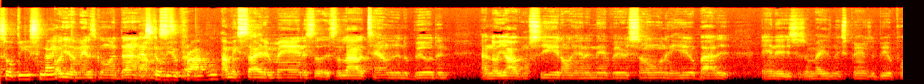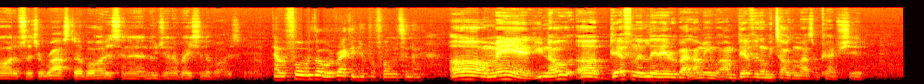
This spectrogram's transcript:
SOBs tonight? Oh yeah, man, it's going down. That's I'm gonna be a problem. I'm excited, man. It's a it's a lot of talent in the building. I know y'all gonna see it on the internet very soon and hear about it. And it's just an amazing experience to be a part of such a roster of artists and a new generation of artists. You know. Now, before we go with record you performing tonight. Oh man, you know, uh, definitely let everybody. I mean, I'm definitely gonna be talking about some country shit.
